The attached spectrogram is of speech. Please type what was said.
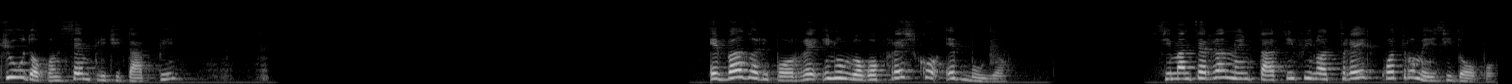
Chiudo con semplici tappi e vado a riporre in un luogo fresco e buio. Si manterranno intatti fino a 3-4 mesi dopo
